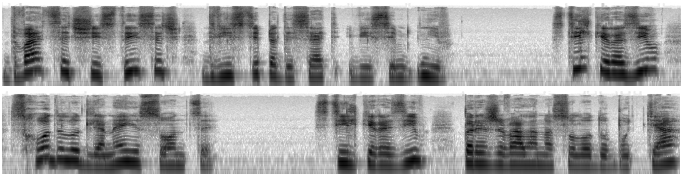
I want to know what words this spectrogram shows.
26 тисяч 258 днів. Стільки разів сходило для неї сонце, стільки разів переживала насолоду буття,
